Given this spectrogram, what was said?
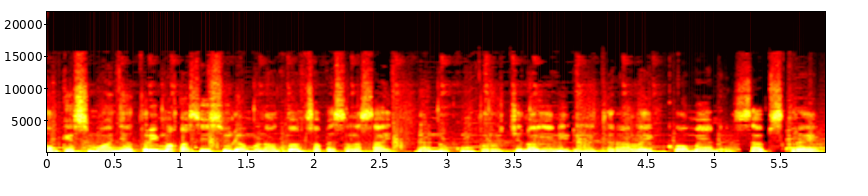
Oke semuanya, terima kasih sudah menonton sampai selesai dan dukung terus channel ini dengan cara like, comment, dan subscribe.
